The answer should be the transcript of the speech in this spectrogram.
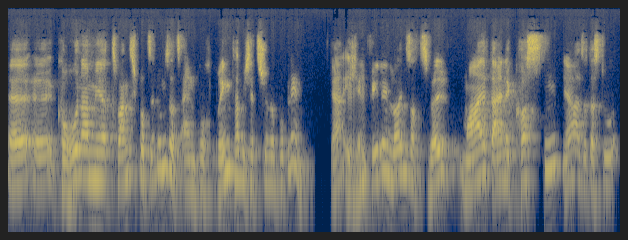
äh, äh Corona mir 20 Prozent Umsatzeinbruch bringt, habe ich jetzt schon ein Problem. Ja, ich mhm. empfehle den Leuten, sag zwölfmal deine Kosten, ja, also dass du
